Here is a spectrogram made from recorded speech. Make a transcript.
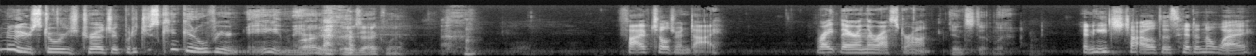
I know your story's tragic, but I just can't get over your name, man. Right. Exactly. Five children die. Right there in the restaurant. Instantly. And each child is hidden away.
